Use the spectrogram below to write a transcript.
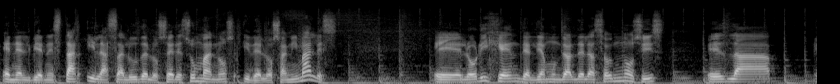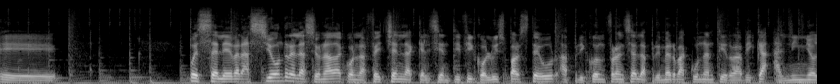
en el bienestar y la salud de los seres humanos y de los animales. El origen del Día Mundial de la Zoonosis es la eh, pues celebración relacionada con la fecha en la que el científico Louis Pasteur aplicó en Francia la primera vacuna antirrábica al niño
